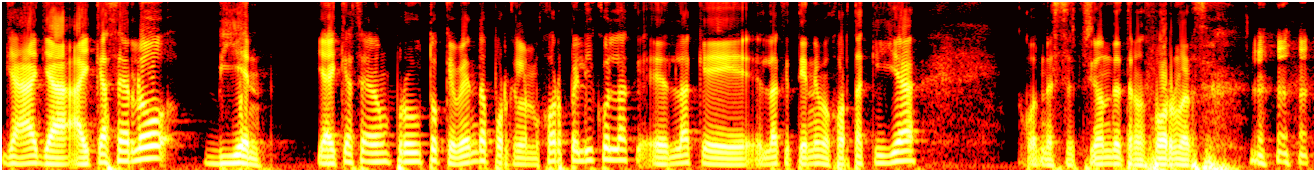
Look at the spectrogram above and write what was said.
ya, ya, hay que hacerlo bien. Y hay que hacer un producto que venda, porque la mejor película es la que, es la que tiene mejor taquilla, con excepción de Transformers.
